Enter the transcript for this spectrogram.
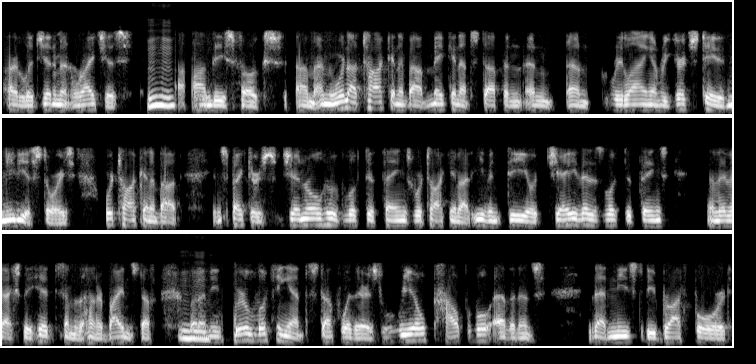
are legitimate and righteous mm-hmm. on these folks. Um, I mean, we're not talking about making up stuff and, and, and relying on regurgitated media stories. We're talking about inspectors general who've looked at things. We're talking about even DOJ that has looked at things and they've actually hid some of the Hunter Biden stuff. Mm-hmm. But I mean, we're looking at stuff where there's real palpable evidence that needs to be brought forward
